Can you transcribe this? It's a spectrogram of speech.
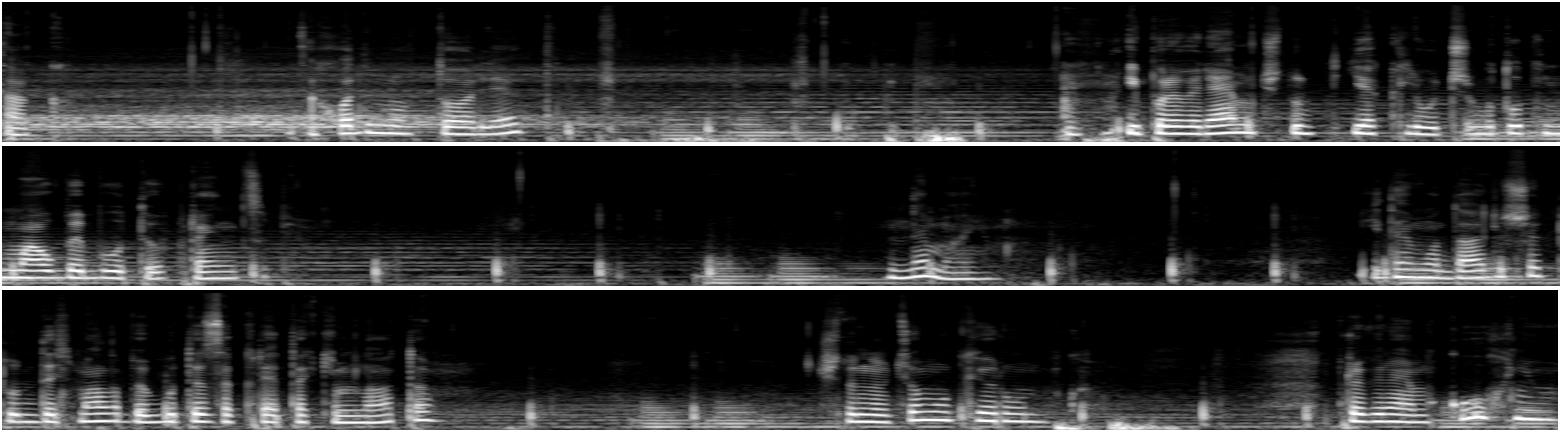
Так. Заходимо в туалет. І перевіряємо, чи тут є ключ, бо тут мав би бути, в принципі. Немає. Йдемо далі. Тут десь мала би бути закрита кімната. Чи то не в цьому керунку. Провіряємо кухню.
